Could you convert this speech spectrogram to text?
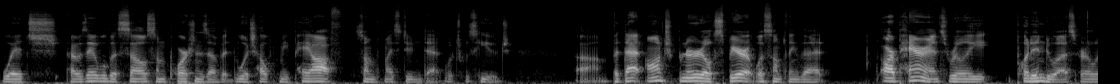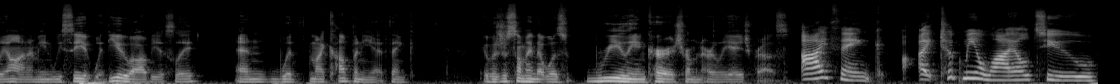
which I was able to sell some portions of it, which helped me pay off some of my student debt, which was huge. Um, but that entrepreneurial spirit was something that our parents really put into us early on. I mean, we see it with you, obviously, and with my company. I think it was just something that was really encouraged from an early age for us. I think it took me a while to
